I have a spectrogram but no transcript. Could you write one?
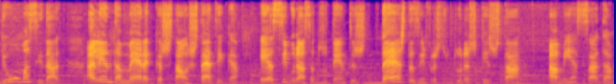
de uma cidade. Além da mera questão estética, é a segurança dos utentes destas infraestruturas que está ameaçada.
